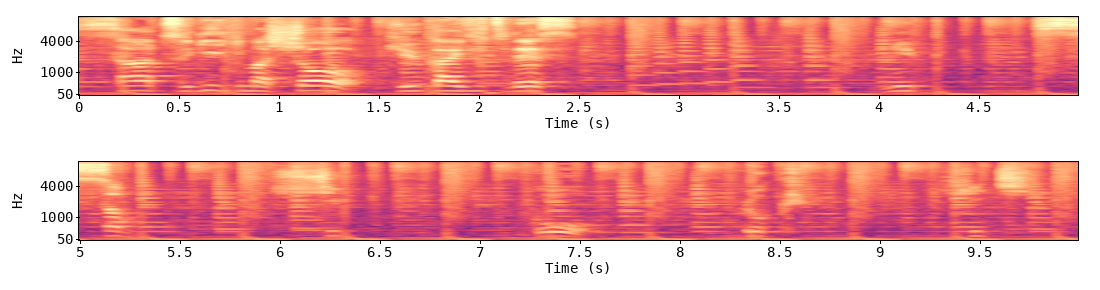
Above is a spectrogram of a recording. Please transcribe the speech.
さあ次行きましょう。9回ずつです。234567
